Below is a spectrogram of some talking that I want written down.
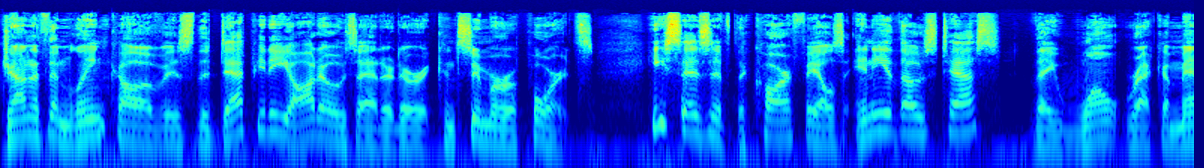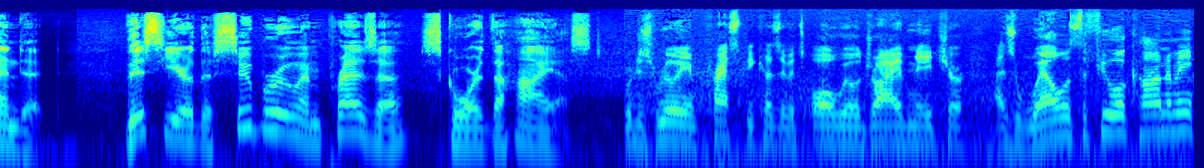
Jonathan Linkov is the deputy autos editor at Consumer Reports. He says if the car fails any of those tests, they won't recommend it. This year, the Subaru Impreza scored the highest. We're just really impressed because of its all-wheel drive nature as well as the fuel economy,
